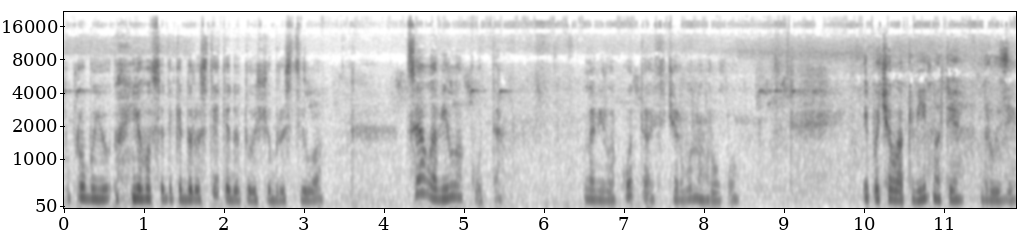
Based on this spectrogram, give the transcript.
попробую його все-таки доростити до того, щоб розцвіла. Це лавіла кота. Лавіла кота ось в червону групу. І почала квітнути, друзі.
